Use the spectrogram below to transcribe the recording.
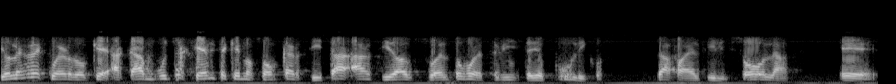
yo les recuerdo que acá mucha gente que no son cartistas han sido absueltos por este Ministerio Público. Rafael Filisola, eh,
